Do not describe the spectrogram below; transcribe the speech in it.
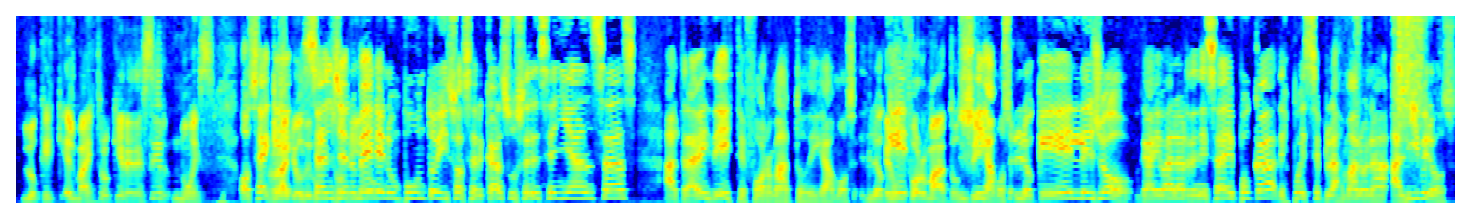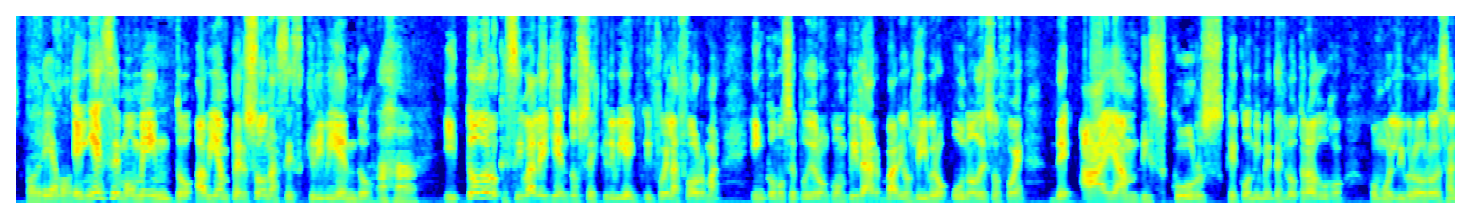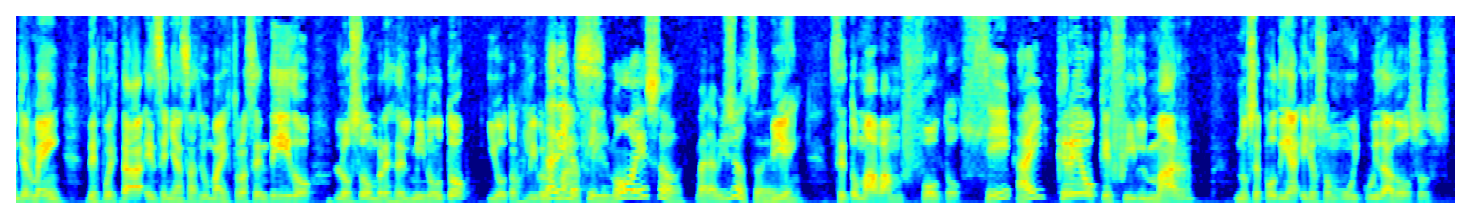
lo que el maestro quiere decir, no es O sea que rayo de Saint Germain en un punto hizo acercar sus enseñanzas a través de este formato, digamos. Lo que, un formato, sí. Digamos, lo que él leyó, Guy Ballard, en esa época, después se plasmaron a, a libros, podríamos. En ese momento habían personas escribiendo Ajá. Y todo lo que se iba leyendo se escribía y fue la forma en cómo se pudieron compilar varios libros. Uno de esos fue The I Am Discourse, que Connie Méndez lo tradujo como el libro de oro de Saint Germain. Después está Enseñanzas de un Maestro Ascendido, Los Hombres del Minuto y otros libros ¿Nadie lo filmó eso? Maravilloso. eh. Bien, se tomaban fotos. ¿Sí? ¿Hay? Creo que filmar no se podía, ellos son muy cuidadosos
